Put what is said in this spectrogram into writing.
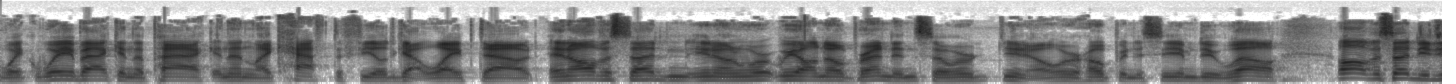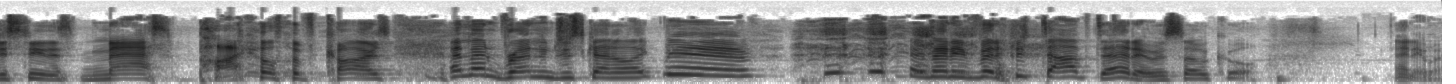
like way back in the pack, and then like half the field got wiped out, and all of a sudden, you know, and we're, we all know Brendan, so we're you know we're hoping to see him do well. All of a sudden, you just see this mass pile of cars, and then Brendan just kind of like, yeah, and then he finished top ten. It was so cool. Anyway,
